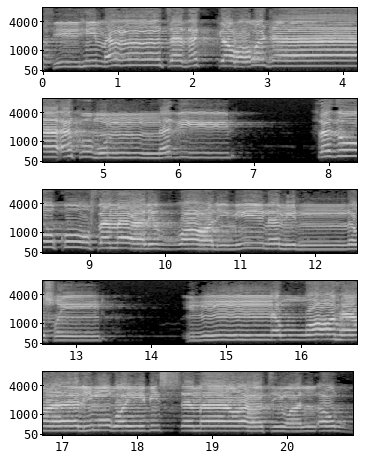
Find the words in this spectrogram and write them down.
فيه من تذكر وجاءكم النذير فذوقوا فما للظالمين من نصير إن الله عالم غيب السماوات والأرض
